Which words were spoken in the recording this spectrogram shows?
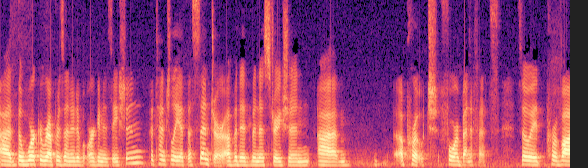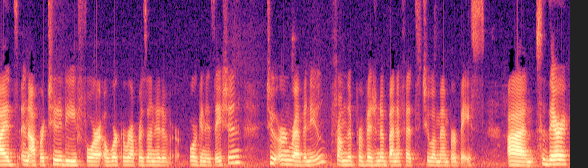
uh, the worker representative organization potentially at the center of an administration um, approach for benefits. So it provides an opportunity for a worker representative organization to earn revenue from the provision of benefits to a member base. Um, so there,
